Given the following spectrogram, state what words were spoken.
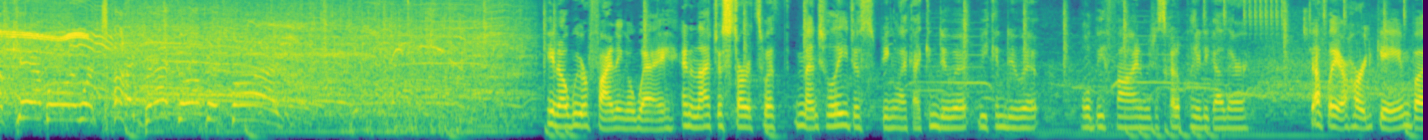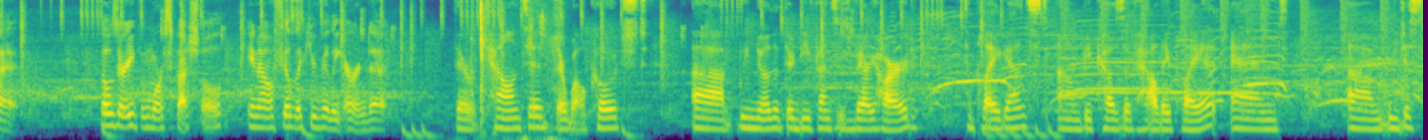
of Campbell, and we're tied back up at five. You know, we were finding a way, and that just starts with mentally just being like, I can do it, we can do it, we'll be fine, we just gotta play together. Definitely a hard game, but those are even more special. You know, it feels like you really earned it. They're talented, they're well coached. Uh, we know that their defense is very hard to play against um, because of how they play it. And um, we just,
